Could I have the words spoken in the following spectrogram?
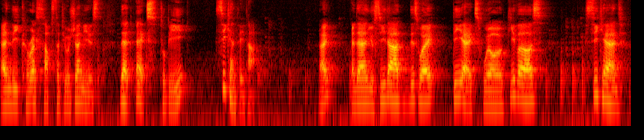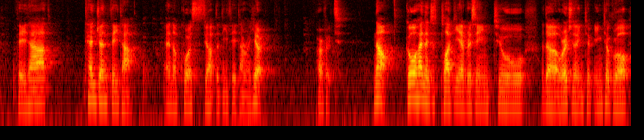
and the correct substitution is let x to be secant theta, right? And then you see that this way, dx will give us secant theta tangent theta, and of course you have the d theta right here. Perfect. Now, go ahead and just plug in everything into the original inter integral,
